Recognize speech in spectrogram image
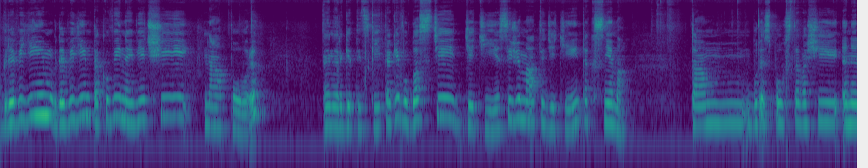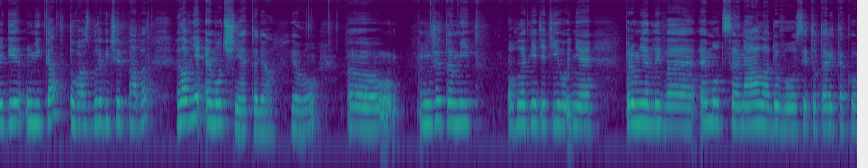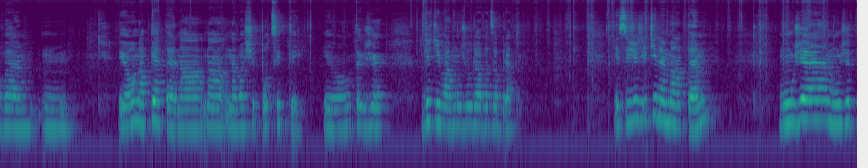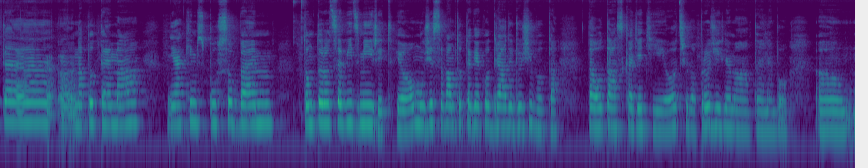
Kde vidím, kde vidím takový největší nápor energetický, tak je v oblasti dětí. Jestliže máte děti, tak s něma tam bude spousta vaší energie unikat, to vás bude vyčerpávat, hlavně emočně teda, jo. Uh, můžete mít ohledně dětí hodně proměnlivé emoce, náladovost, je to tady takové, mm, jo, napjaté na, na, na vaše pocity, jo, takže děti vám můžou dávat zabrat. Jestliže děti nemáte, Může, můžete eh, na to téma nějakým způsobem v tomto roce víc zmířit, jo? Může se vám to tak jako drát do života. Ta otázka dětí, jo? Třeba proč jich nemáte, nebo uh,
